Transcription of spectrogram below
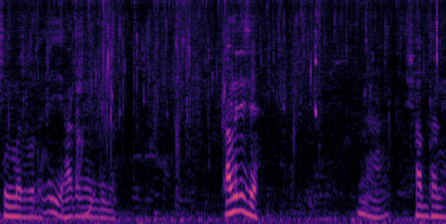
শিং মাছ বলে। এই হাতে মেরে দিল। কামড়ে দিছে? না। সাবধানে।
